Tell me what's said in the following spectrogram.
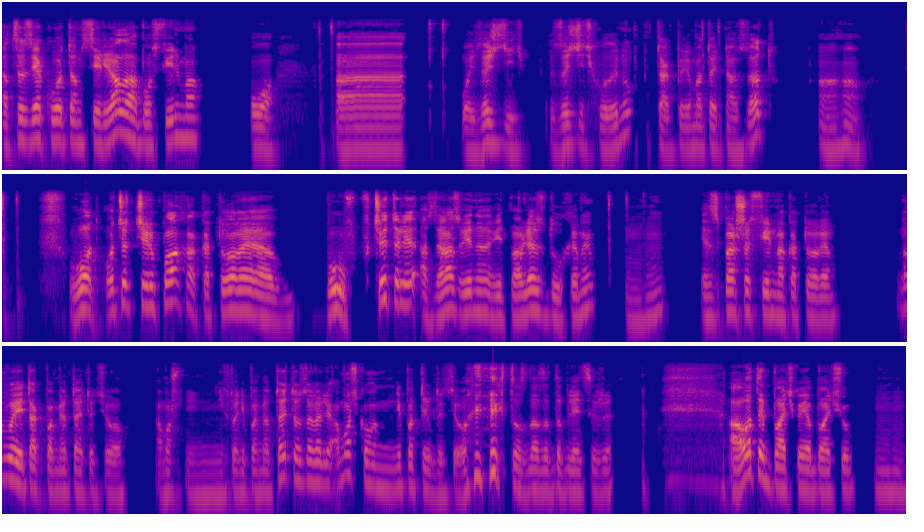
А це з якого там серіалу або з фільму? О. А... Ой, заждіть. Заждіть хвилину. Так, перемотать назад. Ага. Вот, отже, черепаха, которая був вчителем, а зараз він відправляє з духами. Угу. З першого фільму, который... Ну, ви і так пам'ятаєте цього. А може, ні- ніхто не пам'ятає того взагалі, а може, кому не потрібно цього. Хто з нас задивляється вже. А от і батько я бачу. Угу.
